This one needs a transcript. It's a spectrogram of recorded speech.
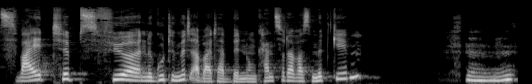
zwei Tipps für eine gute Mitarbeiterbindung? Kannst du da was mitgeben? Mhm.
